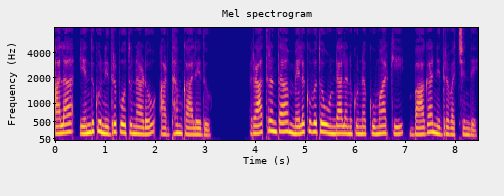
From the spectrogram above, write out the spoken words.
అలా ఎందుకు నిద్రపోతున్నాడో అర్థం కాలేదు. రాత్రంతా మెలకువతో ఉండాలనుకున్న కుమార్కి బాగా నిద్ర వచ్చింది.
